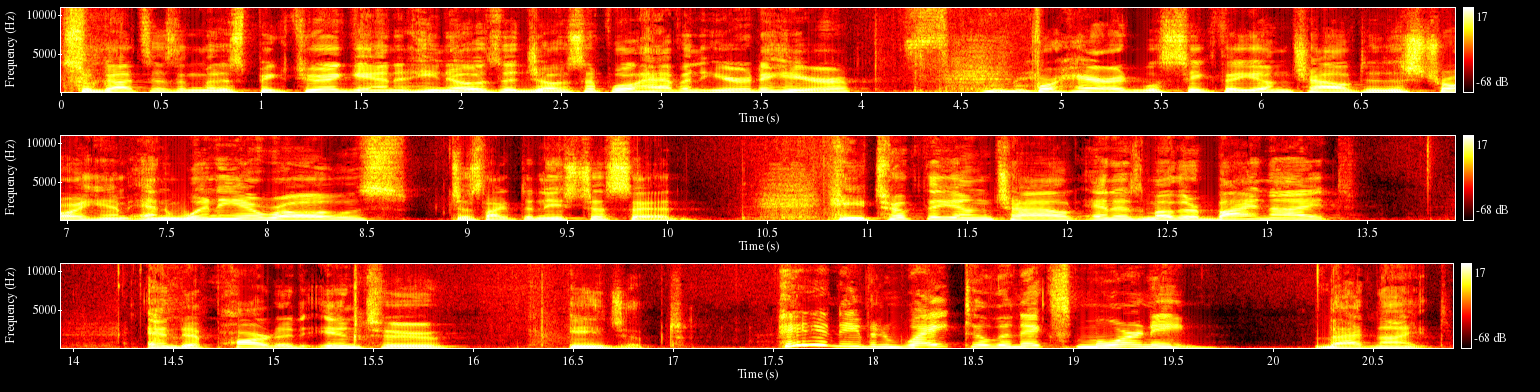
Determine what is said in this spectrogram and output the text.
So God says, I'm going to speak to you again, and he knows that Joseph will have an ear to hear. For Herod will seek the young child to destroy him. And when he arose, just like Denise just said, he took the young child and his mother by night and departed into Egypt. he didn't even wait till the next morning. That night.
